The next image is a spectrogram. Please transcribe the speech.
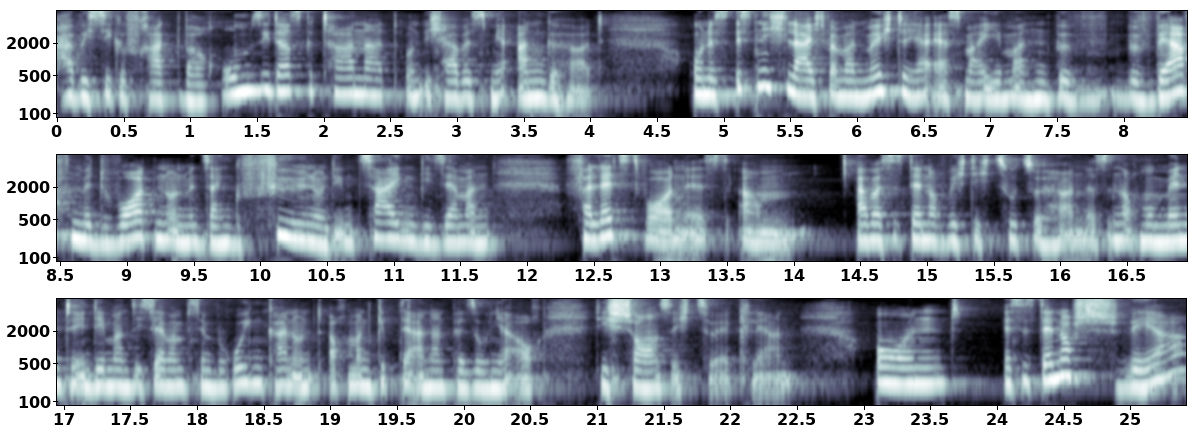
habe ich sie gefragt, warum sie das getan hat und ich habe es mir angehört. Und es ist nicht leicht, weil man möchte ja erstmal jemanden be bewerfen mit Worten und mit seinen Gefühlen und ihm zeigen, wie sehr man verletzt worden ist. Ähm, aber es ist dennoch wichtig zuzuhören. Das sind auch Momente, in denen man sich selber ein bisschen beruhigen kann und auch man gibt der anderen Person ja auch die Chance, sich zu erklären. Und es ist dennoch schwer,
